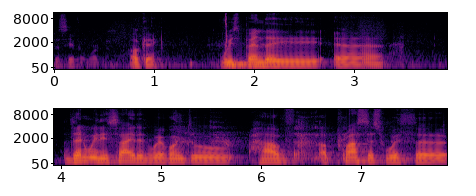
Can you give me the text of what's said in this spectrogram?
To see if it works. Okay. We spend a, uh, then we decided we're going to have a process with, uh,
